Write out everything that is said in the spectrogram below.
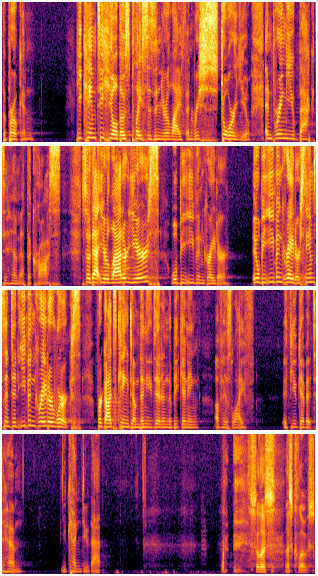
the broken. He came to heal those places in your life and restore you and bring you back to Him at the cross so that your latter years will be even greater. It will be even greater. Samson did even greater works for God's kingdom than he did in the beginning of his life. If you give it to Him, you can do that. So let's, let's close.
